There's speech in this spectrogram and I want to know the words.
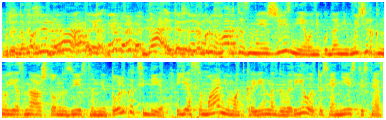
Говорю, это факт. Да, это, да, это, это, говорю, факт из моей жизни, я его никуда не вычеркну, я знаю, что он известен не только тебе, и я сама о нем откровенно говорила, то есть я не стесняюсь.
